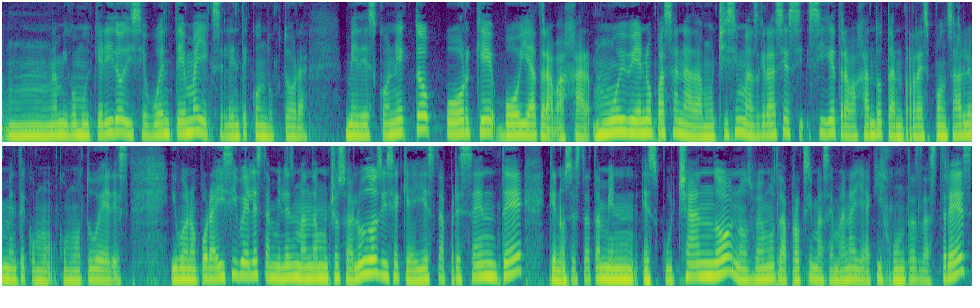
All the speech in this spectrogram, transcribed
un amigo muy querido, dice buen tema y excelente conductora me desconecto porque voy a trabajar. Muy bien, no pasa nada. Muchísimas gracias. Sigue trabajando tan responsablemente como, como tú eres. Y bueno, por ahí Cibeles también les manda muchos saludos. Dice que ahí está presente, que nos está también escuchando. Nos vemos la próxima semana ya aquí juntas las tres.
